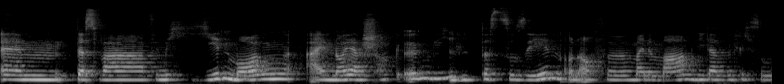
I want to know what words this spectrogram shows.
Ähm, das war für mich jeden Morgen ein neuer Schock irgendwie, Mhm. das zu sehen. Und auch für meine Mom, die da wirklich so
